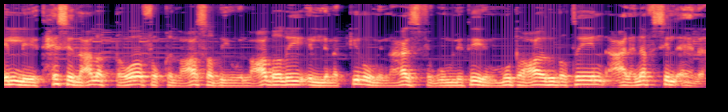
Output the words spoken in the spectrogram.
اللي يتحسد على التوافق العصبي والعضلي اللي مكنه من عزف جملتين متعارضتين على نفس الآلة.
